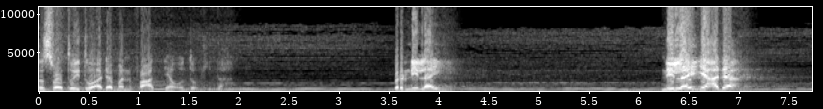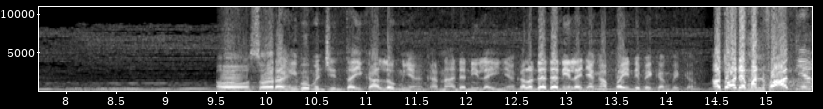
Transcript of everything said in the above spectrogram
sesuatu itu ada manfaatnya untuk kita. Bernilai nilainya ada oh seorang ibu mencintai kalungnya karena ada nilainya. Kalau tidak ada nilainya ngapain dipegang-pegang atau ada manfaatnya?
